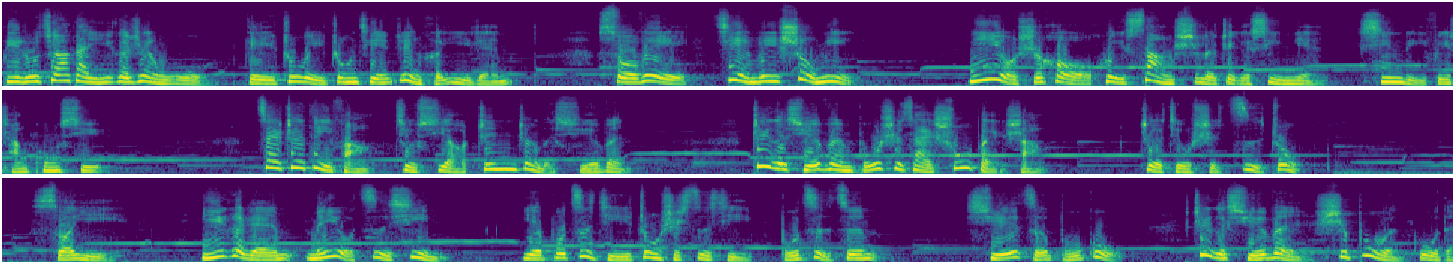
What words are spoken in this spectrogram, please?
比如交代一个任务给诸位中间任何一人，所谓见微受命，你有时候会丧失了这个信念，心里非常空虚。在这地方就需要真正的学问，这个学问不是在书本上。这就是自重。所以，一个人没有自信，也不自己重视自己，不自尊，学则不固，这个学问是不稳固的，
